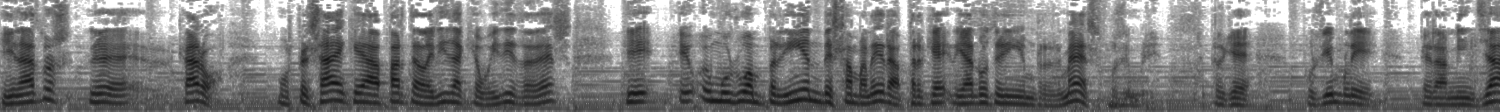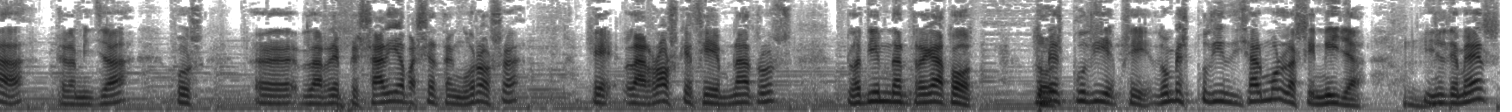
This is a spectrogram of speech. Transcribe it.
I nosaltres, eh, claro, mos pensàvem que a part de la vida que he dit és que eh, mos ho empreníem d'aquesta manera, perquè ja no teníem res més, exemple. Perquè, per exemple, per a menjar, per a menjar, doncs, eh, la represària va ser tan grossa que l'arròs que fèiem nosaltres l'havíem d'entregar tot. Tot. Només podíem, sí, només podien deixar-nos la semilla i el de més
